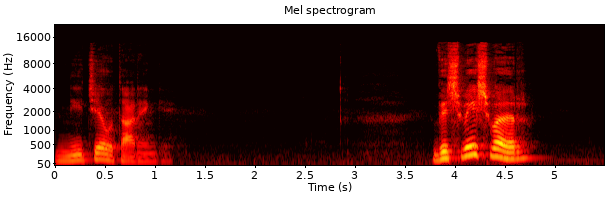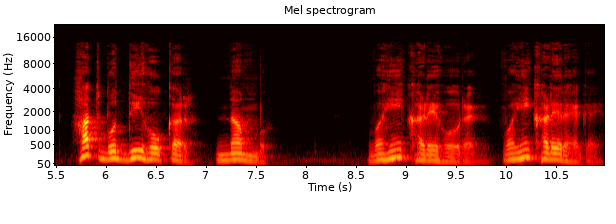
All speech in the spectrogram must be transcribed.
नीचे उतारेंगे। विश्वेश्वर हत बुद्धि होकर नंब, वहीं खड़े हो रहे, वहीं खड़े रह गए।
